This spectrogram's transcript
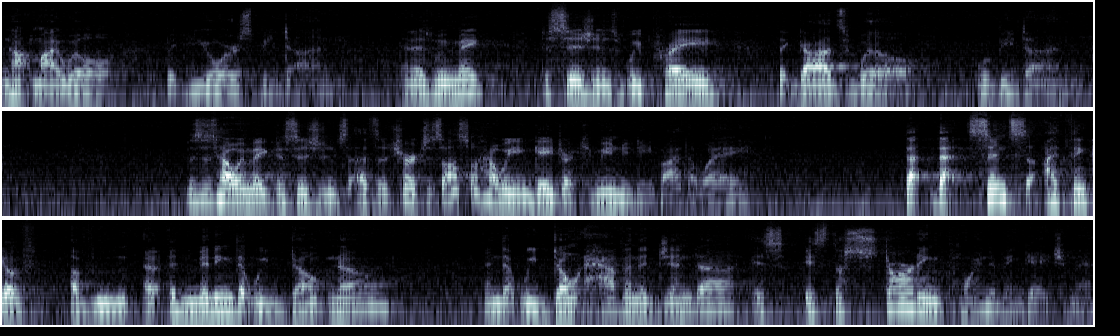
not my will, but yours be done. And as we make decisions, we pray that God's will will be done. This is how we make decisions as a church. It's also how we engage our community, by the way. That, that sense, I think, of, of uh, admitting that we don't know and that we don't have an agenda is, is the starting point of engagement.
